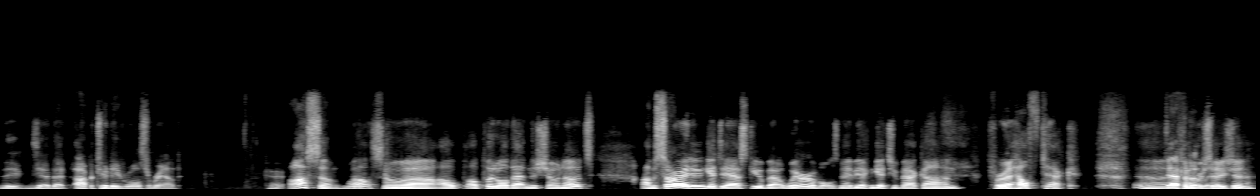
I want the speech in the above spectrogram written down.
the, you know, that opportunity rolls around. Okay, awesome. Well, so uh, I'll I'll put all that in the show notes. I'm sorry I didn't get to ask you about wearables. Maybe I can get you back on for a health tech uh, Definitely. conversation.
